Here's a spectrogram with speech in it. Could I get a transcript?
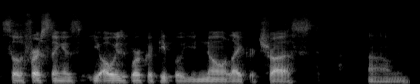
so the first thing is you always work with people you know, like, or trust. Um,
